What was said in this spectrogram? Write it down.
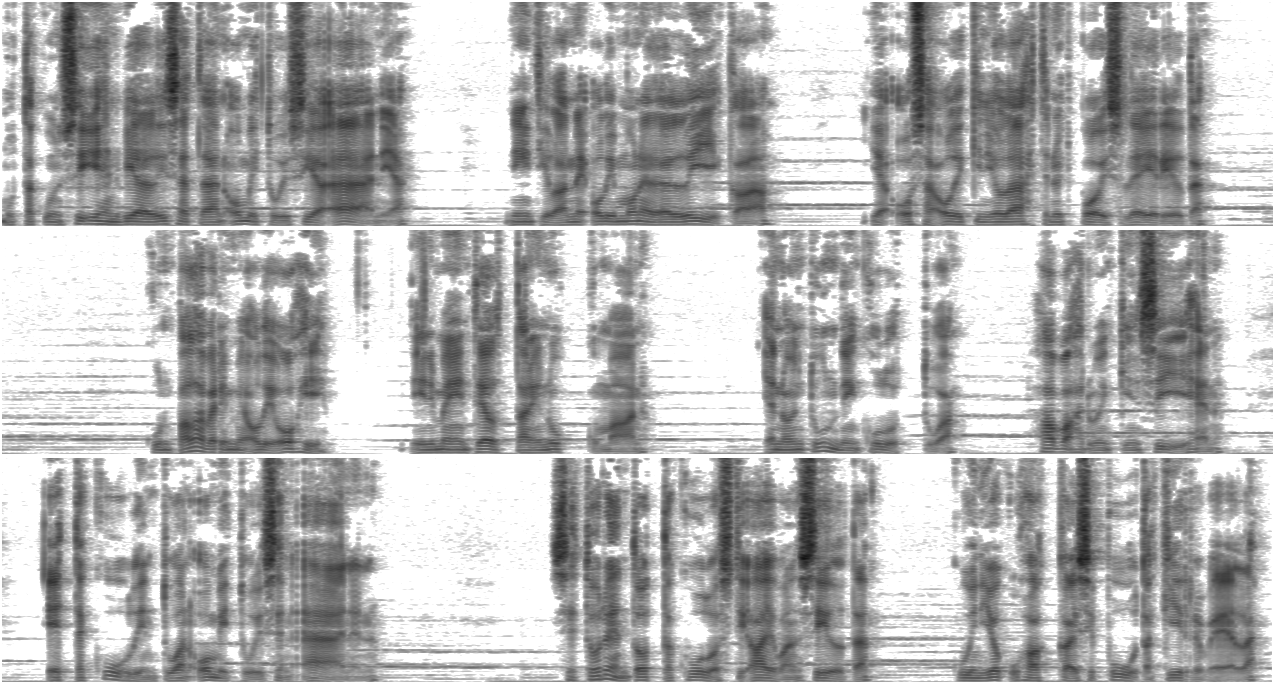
Mutta kun siihen vielä lisätään omituisia ääniä, niin tilanne oli monelle liikaa, ja osa olikin jo lähtenyt pois leiriltä. Kun palaverimme oli ohi, niin mein telttaani nukkumaan, ja noin tunnin kuluttua havahduinkin siihen, että kuulin tuon omituisen äänen. Se toden totta kuulosti aivan siltä, kuin joku hakkaisi puuta kirveellä.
